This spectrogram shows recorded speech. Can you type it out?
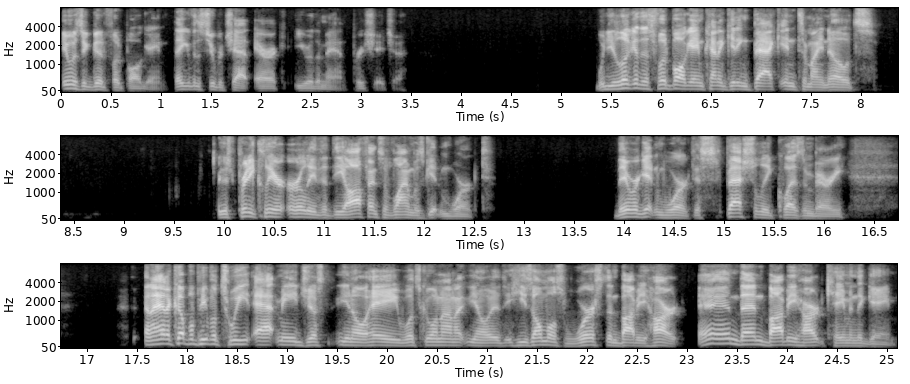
it was a good football game. Thank you for the super chat, Eric. You were the man. Appreciate you. When you look at this football game, kind of getting back into my notes, it was pretty clear early that the offensive line was getting worked. They were getting worked, especially Quessenberry and I had a couple people tweet at me just, you know, hey, what's going on? You know, he's almost worse than Bobby Hart. And then Bobby Hart came in the game.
